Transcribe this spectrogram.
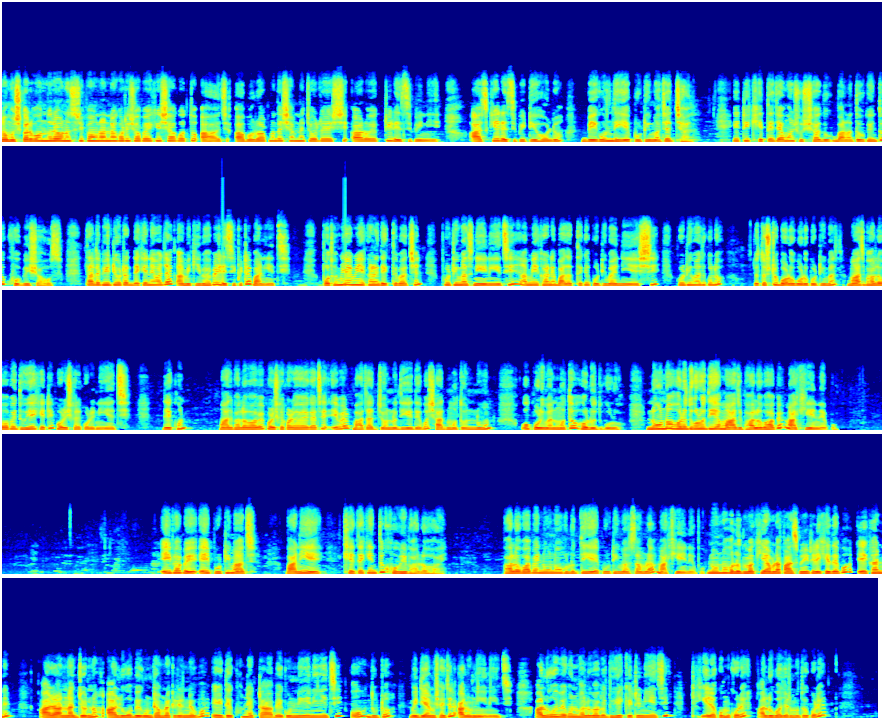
নমস্কার বন্ধুরা, অনুশ্রী ফার্ম রান্নাঘরে সবাইকে স্বাগত। আজ আবারও আপনাদের সামনে চলে এসেছি আরও একটি রেসিপি নিয়ে। আজকের রেসিপিটি হলো বেগুন দিয়ে পুঁটি মাছের ঝাল। এটি খেতে যেমন সুস্বাদু, বানাতেও কিন্তু খুবই সহজ। তাহলে ভিডিওটা দেখে নেওয়া যাক আমি কীভাবে রেসিপিটা বানিয়েছি। প্রথমেই আমি এখানে দেখতে পাচ্ছেন পুঁটি মাছ নিয়ে নিয়েছি। আমি এখানে বাজার থেকে পুঁটি মাছ নিয়ে এসেছি। পুঁটি মাছগুলো যথেষ্ট বড় বড় পুঁটি মাছ। মাছ ভালোভাবে ধুয়ে কেটে পরিষ্কার করে নিয়েছি। দেখুন মাছ ভালোভাবে পরিষ্কার করা হয়ে গেছে। এবার ভাজার জন্য দিয়ে দেব স্বাদ মতো নুন ও পরিমাণ মতো হলুদ গুঁড়ো। নুন ও হলুদ গুঁড়ো দিয়ে মাছ ভালোভাবে মাখিয়ে নেব। এইভাবে এই পুঁটি মাছ বানিয়ে খেতে কিন্তু খুবই ভালো হয়। ভালোভাবে নুন ও হলুদ দিয়ে পুঁটি মাছ আমরা মাখিয়ে নেব। নুন ও হলুদ মাখিয়ে আমরা পাঁচ মিনিট রেখে দেব। এখানে আর রান্নার জন্য আলু ও বেগুনটা আমরা কেটে নেব। এই দেখুন একটা বেগুন নিয়ে নিয়েছি ও দুটো মিডিয়াম সাইজের আলু নিয়ে নিয়েছি। আলু ও বেগুন ভালোভাবে ধুয়ে কেটে নিয়েছি। ঠিক এরকম করে আলু ভাজার মতো করে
